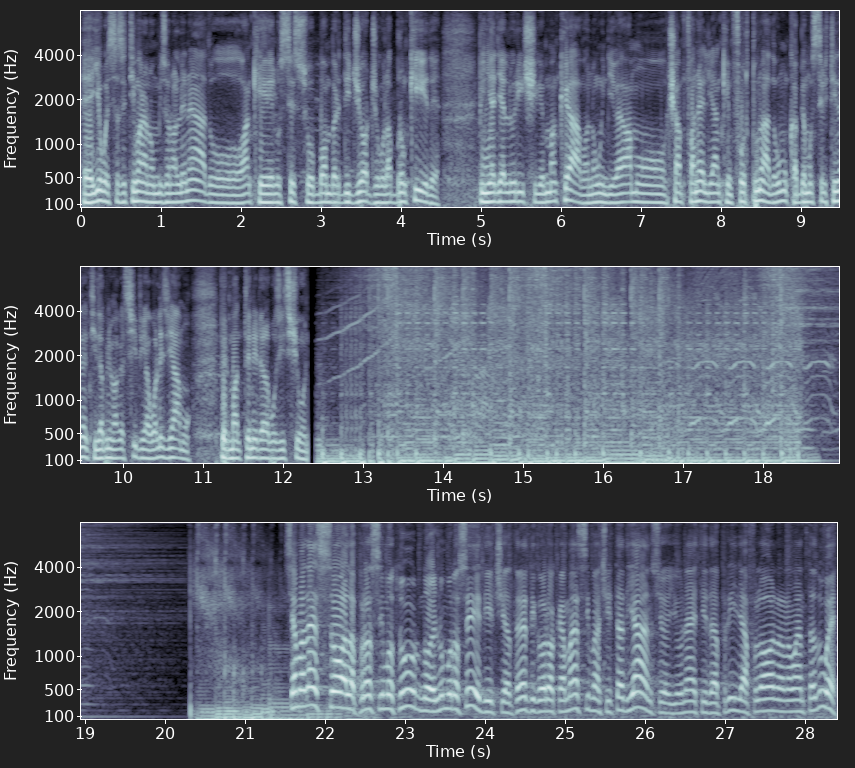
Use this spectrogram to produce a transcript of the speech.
eh, io questa settimana non mi sono allenato, anche lo stesso bomber di Giorgio con la bronchite, Pignatiello Ricci che mancavano, quindi avevamo Cianfanelli anche infortunato, comunque abbiamo stretti i denti da prima classifica quale siamo per mantenere la posizione. Siamo adesso al prossimo turno, il numero 16, Atletico Rocca Massima, Città di Anzio, United Aprilia Flora 92,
